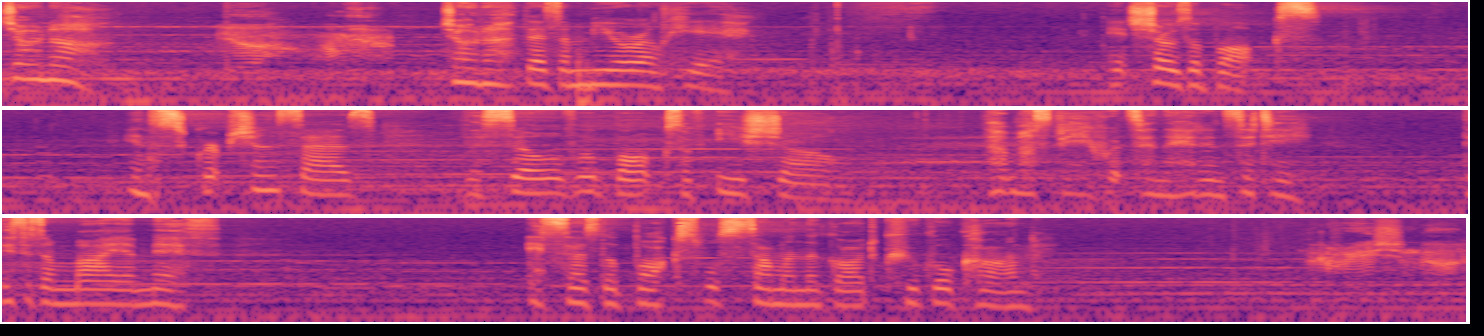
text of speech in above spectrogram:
Jonah! Yeah, I'm here. Jonah, there's a mural here. It shows a box. Inscription says, the silver box of Ix Chel. That must be what's in the hidden city. This is a Maya myth. It says the box will summon the god Kukulkan. The creation god.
